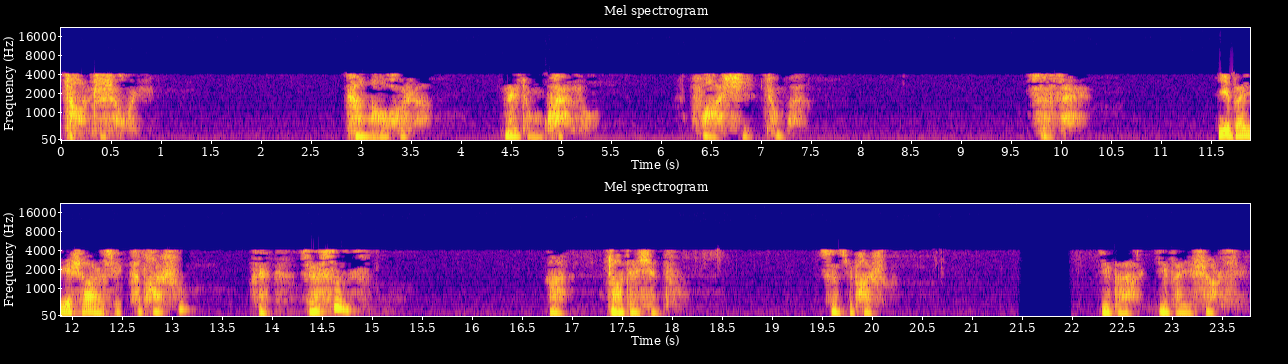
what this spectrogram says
长智慧，看老和尚那种快乐、法喜充满、自在。一百一十二岁还怕树，这柿子啊，招待信徒，自己怕树。一百一百一十二岁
